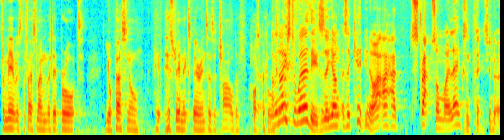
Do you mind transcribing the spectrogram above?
for me it was the first moment that it brought your personal hi history and experience as a child of hospitals. Yeah. I mean, I used to wear these as a young, as a kid. You know, I, I had straps on my legs and things. You know,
